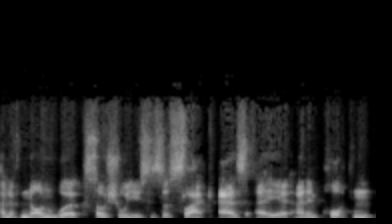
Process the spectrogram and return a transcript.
kind of non-work social uses of slack as a an important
